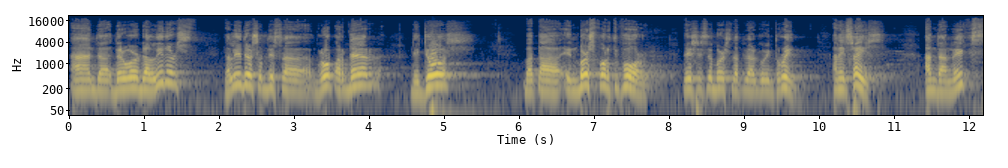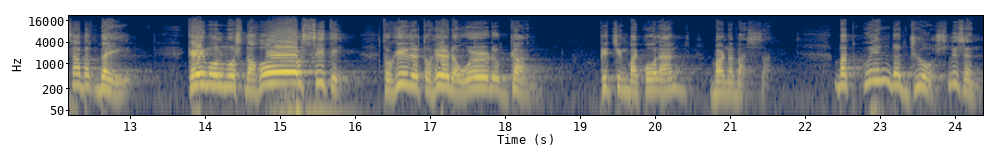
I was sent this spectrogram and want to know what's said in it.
And uh, there were the leaders. The leaders of this uh, group are there, the Jews. But uh, in verse 44, this is the verse that we are going to read. And it says, And the next Sabbath day came almost the whole city together to hear the word of God, preaching by Paul and Barnabas. But when the Jews, listen,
